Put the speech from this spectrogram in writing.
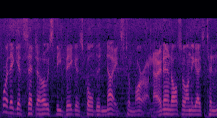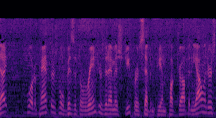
before they get set to host the Vegas Golden Knights tomorrow night. And also on the ice tonight, Florida Panthers will visit the Rangers at MSG for a 7 p.m. puck drop, and the Islanders,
